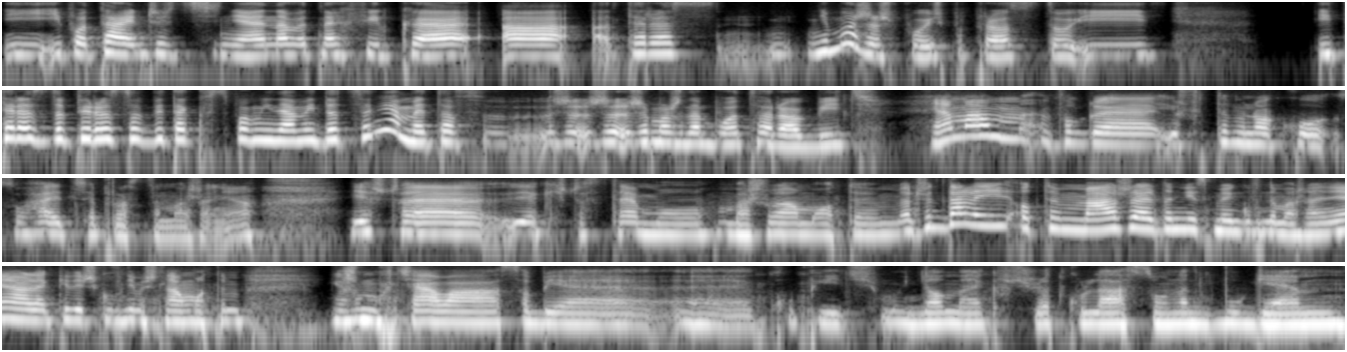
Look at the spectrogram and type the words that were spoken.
i, i potańczyć, nie, nawet na chwilkę, a, a teraz nie możesz pójść po prostu i i teraz dopiero sobie tak wspominamy i doceniamy to, że, że, że można było to robić. Ja mam w ogóle już w tym roku, słuchajcie, proste marzenia. Jeszcze jakiś czas temu marzyłam o tym, znaczy dalej o tym marzę, ale to nie jest moje główne marzenie, ale kiedyś głównie myślałam o tym, już bym chciała sobie e, kupić mój domek w środku lasu nad Bugiem,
